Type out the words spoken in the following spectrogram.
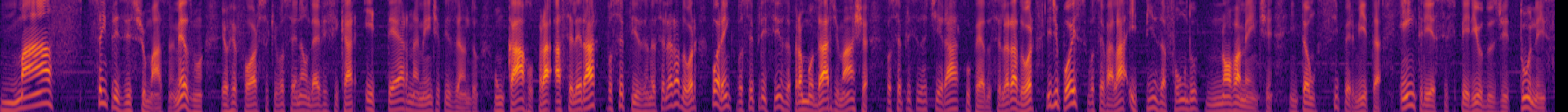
Mas sempre existe o mas, não é mesmo? Eu reforço que você não deve ficar eternamente pisando. Um carro, para acelerar, você pisa no acelerador, porém, você precisa, para mudar de marcha, você precisa tirar o pé do acelerador e depois você vai lá e pisa fundo novamente. Então, se permita, entre esses períodos de túneis,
